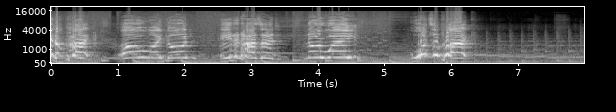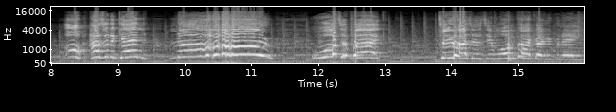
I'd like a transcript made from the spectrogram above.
In a pack! Oh my god! Eden Hazard! No way! What a pack! Oh! Hazard again! No! What a pack! Two hazards in one pack opening.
